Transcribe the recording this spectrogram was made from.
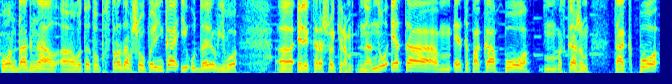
он догнал а, вот этого пострадавшего паренька и ударил его а, электрошокером. Ну, это, это пока по, скажем так, по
